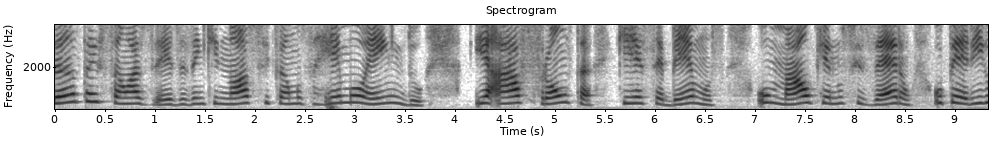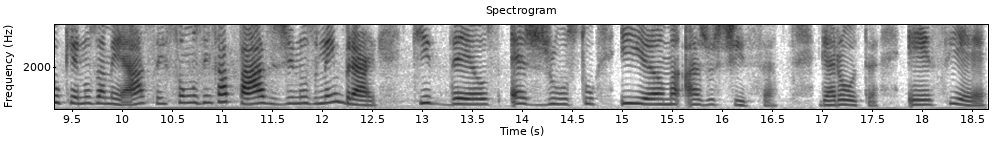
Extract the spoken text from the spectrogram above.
Tantas são as vezes em que nós ficamos remoendo e a afronta que recebemos, o mal que nos fizeram, o perigo que nos ameaça e somos incapazes de nos lembrar que Deus é justo e ama a justiça. Garota, esse é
